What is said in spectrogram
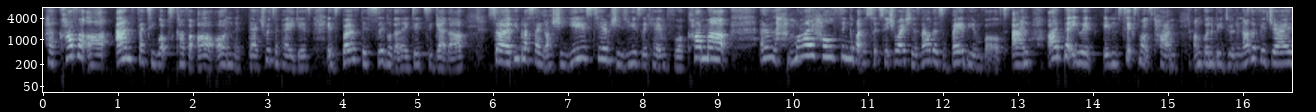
Her cover art and Fetty Wap's cover art on their Twitter pages it's both this single that they did together. So people are saying oh she used him she's using him for a come up. And my whole thing about this situation is now there's a baby involved and I bet you in, in six months time I'm going to be doing another video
